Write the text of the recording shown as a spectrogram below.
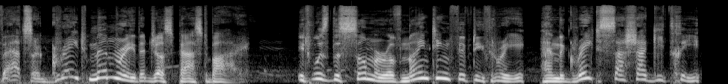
that's a great memory that just passed by. It was the summer of 1953, and the great Sacha Guitry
